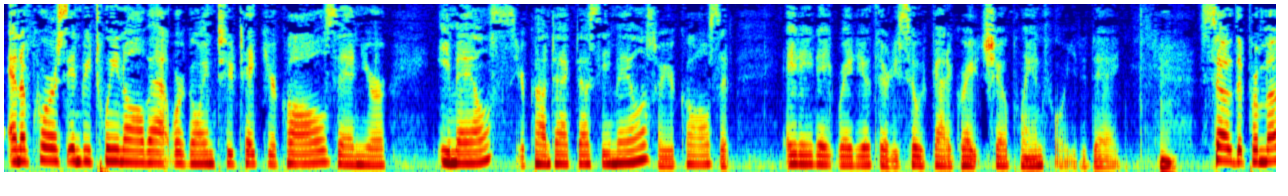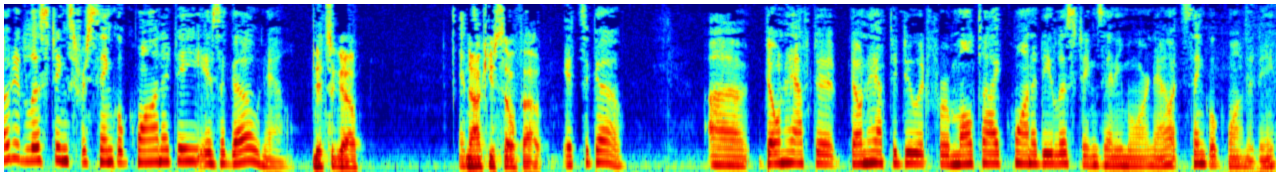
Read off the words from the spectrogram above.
And of course, in between all that, we're going to take your calls and your emails, your contact us emails or your calls at 888 Radio 30. So we've got a great show planned for you today. Hmm. So the promoted listings for single quantity is a go now. It's a go. It's Knock yourself out. it's a go. Uh, don't have to, don't have to do it for multi-quantity listings anymore. Now it's single quantity.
